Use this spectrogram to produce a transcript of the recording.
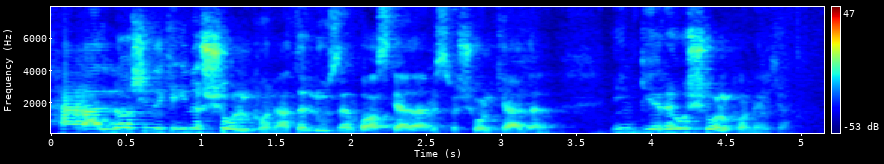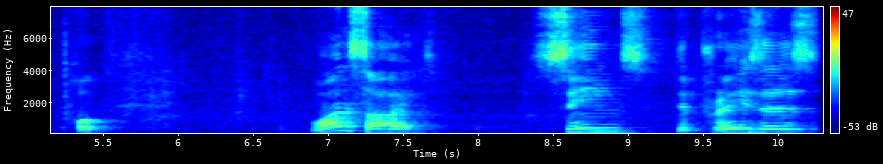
تقلاش اینه که اینو شل کنه. حتی لوزن باز کردن نیست شل کردن. این گره رو شل کنه یکم. خب. One side sings the praises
